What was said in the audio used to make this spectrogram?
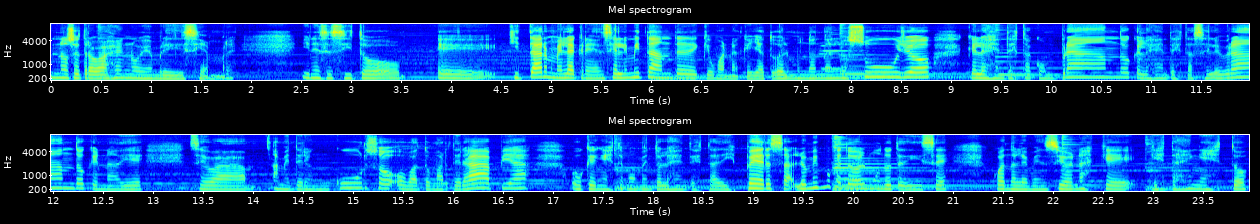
no se trabaja en noviembre y diciembre. Y necesito eh, quitarme la creencia limitante de que, bueno, que ya todo el mundo anda en lo suyo, que la gente está comprando, que la gente está celebrando, que nadie se va a meter en un curso o va a tomar terapia, o que en este momento la gente está dispersa. Lo mismo que todo el mundo te dice cuando le mencionas que, que estás en esto,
